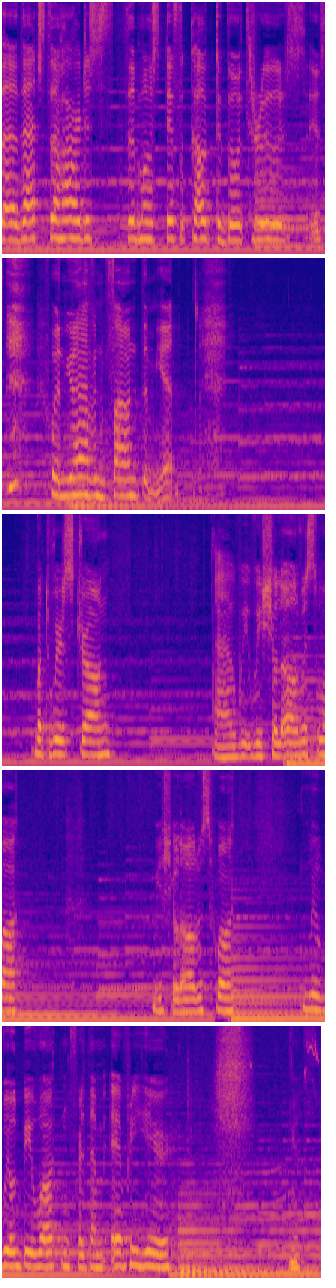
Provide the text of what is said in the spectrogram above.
uh, that's the hardest, the most difficult to go through is, is when you haven't found them yet. But we're strong. Uh, we, we shall always walk. We shall always walk. We'll, we'll be walking for them every year. Yes.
